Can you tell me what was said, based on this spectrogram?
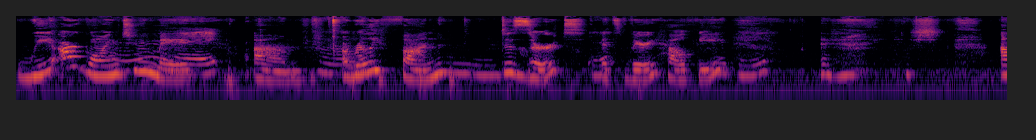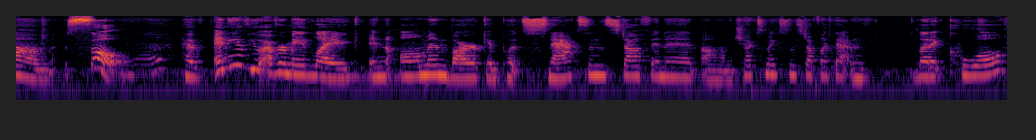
we are going to make um, a really fun dessert. It's very healthy. um, so, have any of you ever made like an almond bark and put snacks and stuff in it, um, Chex Mix and stuff like that, and let it cool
